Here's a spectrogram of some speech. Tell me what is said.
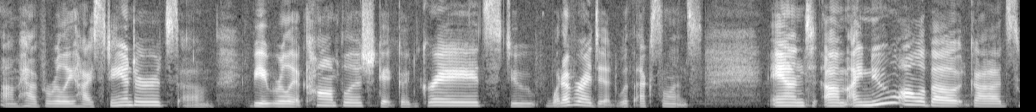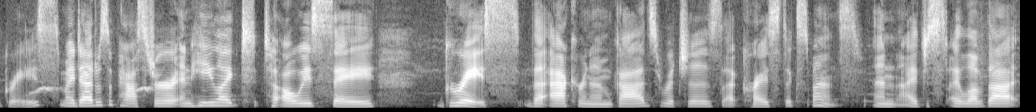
um, have really high standards, um, be really accomplished, get good grades, do whatever I did with excellence. And um, I knew all about God's grace. My dad was a pastor, and he liked to always say, Grace, the acronym, God's riches at Christ's expense. And I just, I love that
